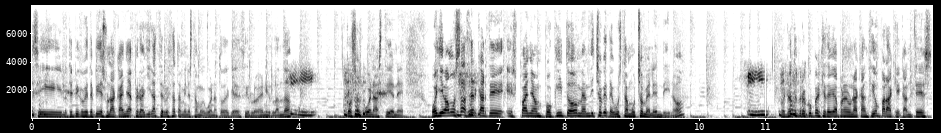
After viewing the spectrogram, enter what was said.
Sí, lo típico que te pides una caña, pero allí la cerveza también está muy buena, todo hay que decirlo, ¿eh? En Irlanda. Sí. Cosas buenas tiene. Oye, vamos a acercarte España un poquito. Me han dicho que te gusta mucho Melendi, ¿no? Sí. Pues no te preocupes que te voy a poner una canción para que cantes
